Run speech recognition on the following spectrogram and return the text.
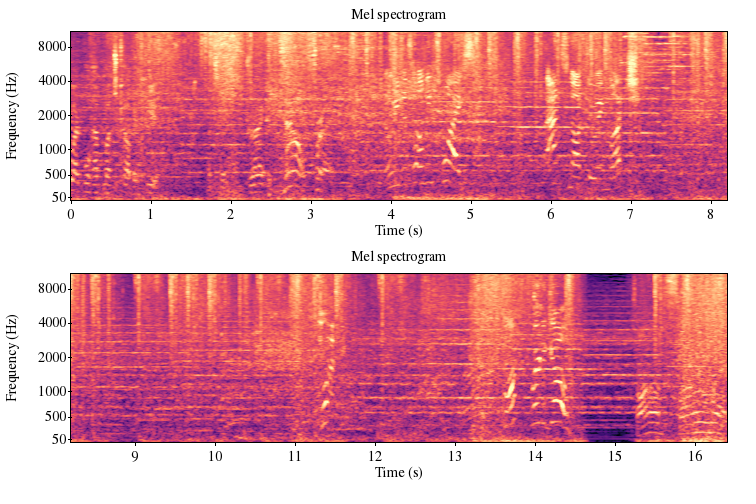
Look like we'll have much cover here. Let's the dragon. Now, Frey! Don't need to tell me twice. That's not doing much. What? Fuck? Where to go? Far, far away.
